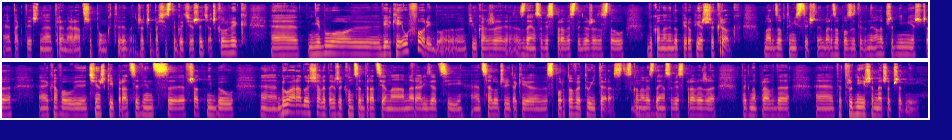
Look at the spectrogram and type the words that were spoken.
e, taktyczne trenera, trzy punkty, także trzeba się z tego cieszyć. Aczkolwiek e, nie było wielkiej euforii, bo piłkarze zdają sobie sprawę z tego, że został wykonany dopiero pierwszy krok. Bardzo optymistyczny, bardzo pozytywny, ale przed nim jeszcze e, kawał e, ciężkiej pracy, więc e, w szatni był, była radość, ale także koncentracja na, na realizacji celu, czyli takie sportowe tu i teraz. Doskonale zdają sobie sprawę, że tak naprawdę te trudniejsze mecze przed nimi.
